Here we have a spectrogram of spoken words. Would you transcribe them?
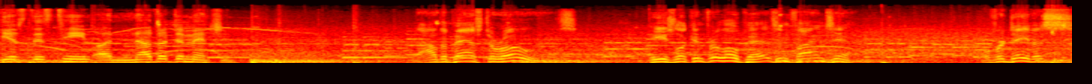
gives this team another dimension. Now the pass to Rose. He's looking for Lopez and finds him. Over Davis.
